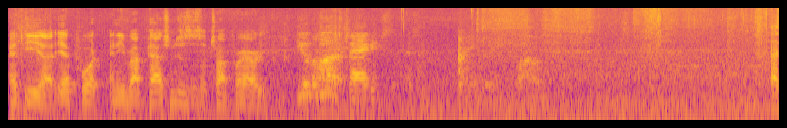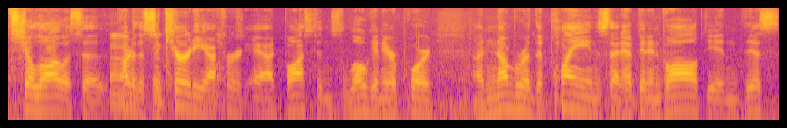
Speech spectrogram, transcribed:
at the uh, airport, any of our passengers is a top priority. Do you have a lot of baggage that isn't anybody allowed? That's Joe Lawless, uh, part of the security effort at Boston's Logan Airport. A number of the planes that have been involved in this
